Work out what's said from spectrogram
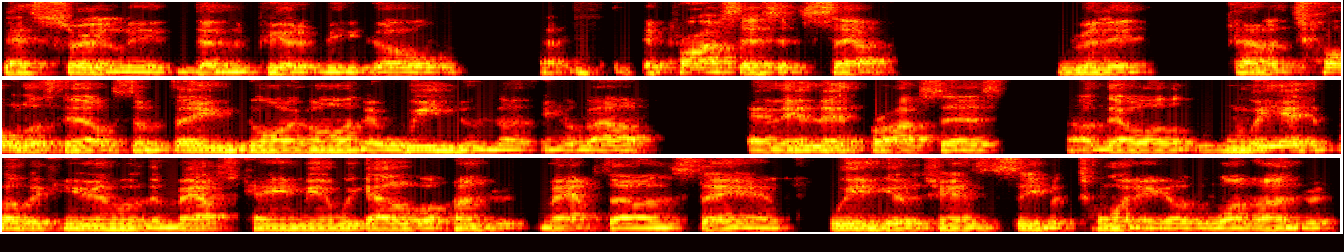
that certainly doesn't appear to be the goal. Uh, the process itself really kind of told us there were some things going on that we knew nothing about. And in that process, uh, there were when we had the public hearing when the maps came in, we got over 100 maps. I understand we didn't get a chance to see but 20 of the 100.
